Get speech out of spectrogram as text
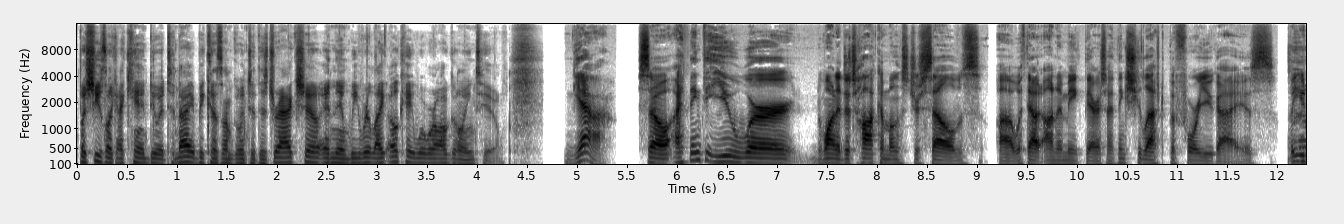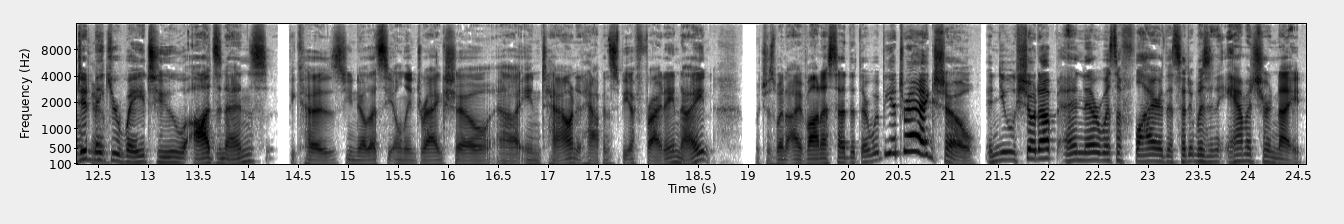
but she's like, I can't do it tonight because I'm going to this drag show. And then we were like, okay, well, we're all going to. Yeah. So I think that you were wanted to talk amongst yourselves uh, without Anamik there. So I think she left before you guys. But you did make your way to Odds and Ends because you know that's the only drag show uh, in town. It happens to be a Friday night, which is when Ivana said that there would be a drag show. And you showed up and there was a flyer that said it was an amateur night.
